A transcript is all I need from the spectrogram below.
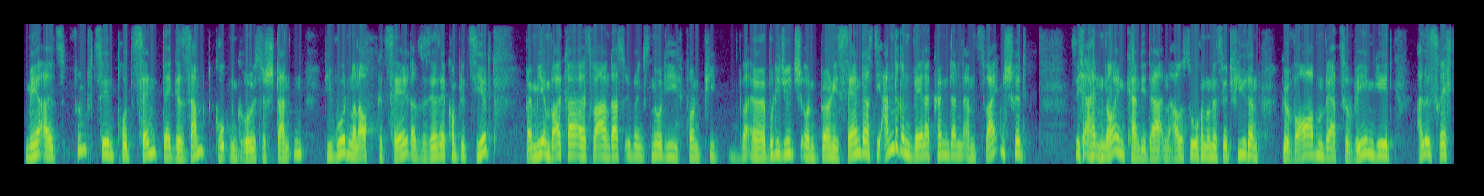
mehr als 15 Prozent der Gesamtgruppengröße standen, die wurden dann auch gezählt, also sehr, sehr kompliziert. Bei mir im Wahlkreis waren das übrigens nur die von Pete äh, Buttigieg und Bernie Sanders. Die anderen Wähler können dann am zweiten Schritt sich einen neuen Kandidaten aussuchen und es wird viel dann geworben, wer zu wem geht. Alles recht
